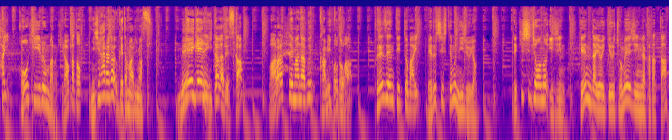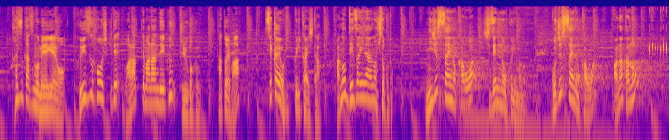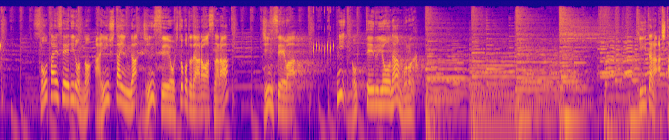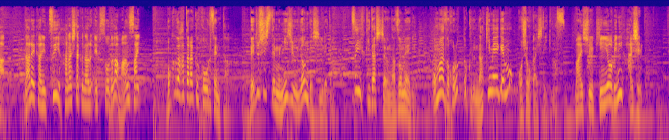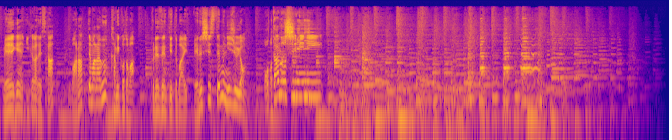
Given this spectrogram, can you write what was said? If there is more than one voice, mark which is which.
Speaker 1: はいコーヒールンバの平岡と。
Speaker 2: 西原が受けたまわります。名言いかがですか？笑って学ぶ神言葉。
Speaker 1: プレゼンティッドバイベルシステム24歴史上の偉人現代を生きる著名人が語った数々の名言をクイズ方式で笑って学んでいく15分。例えば
Speaker 2: 世界をひっくり返したあのデザイナーの一言。20歳の顔は自然の贈り物。50歳の顔はあなたの
Speaker 1: 相対性理論のアインシュタインが人生を一言で表すなら人生はに乗っているようなものだ。聞いたら明日誰かについ話したくなるエピソードが満載。
Speaker 2: 僕が働くコールセンターベルシステム24で仕入れたつい吹き出しちゃう謎名言思わずほろっとくる泣き名言もご紹介していきます。
Speaker 1: 毎週金曜日に配信。名言いかがですか？笑って学ぶ神言葉プレゼンティットバイベルシステム24
Speaker 2: お楽しみに。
